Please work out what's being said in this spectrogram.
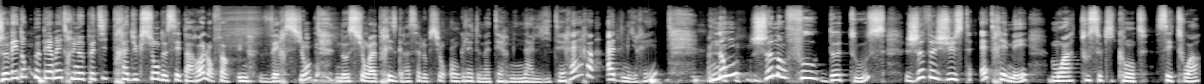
Je vais donc me permettre une petite traduction de ces paroles, enfin une version, notion apprise grâce à l'option anglais de ma terminale littéraire, admirée. Non, je m'en fous de tous, je veux juste être aimé. Moi, tout ce qui compte, c'est toi.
